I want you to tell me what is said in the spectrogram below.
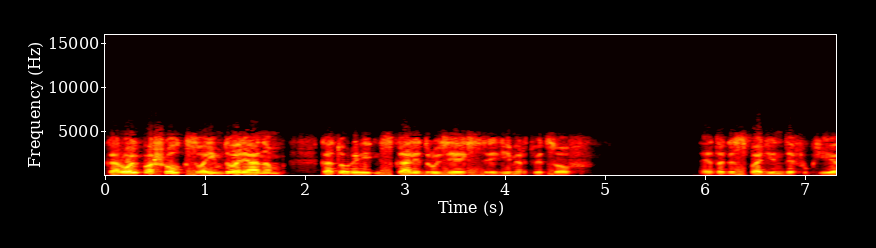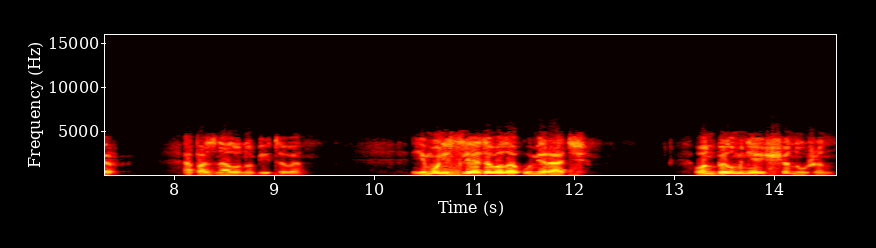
Король пошел к своим дворянам, которые искали друзей среди мертвецов. «Это господин де Фукьер», — опознал он убитого. «Ему не следовало умирать». Он был мне еще нужен.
